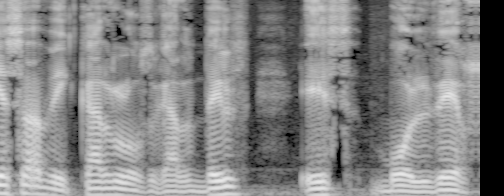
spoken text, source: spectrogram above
Pieza de Carlos Gardel es Volver.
